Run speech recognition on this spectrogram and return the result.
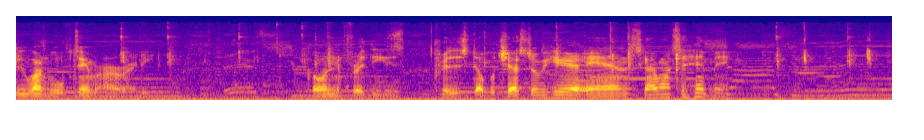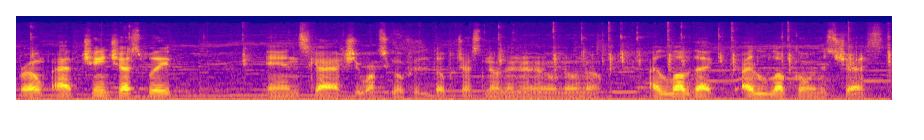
We went Wolf Tamer already. Going in for these, for this double chest over here, and this guy wants to hit me. Bro, I have chain chest plate, and this guy actually wants to go for the double chest. No, no, no, no, no, no. I love that, I love going this chest.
